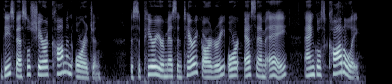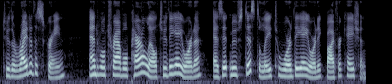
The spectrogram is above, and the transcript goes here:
these vessels share a common origin. The superior mesenteric artery, or SMA, angles caudally to the right of the screen and will travel parallel to the aorta as it moves distally toward the aortic bifurcation.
